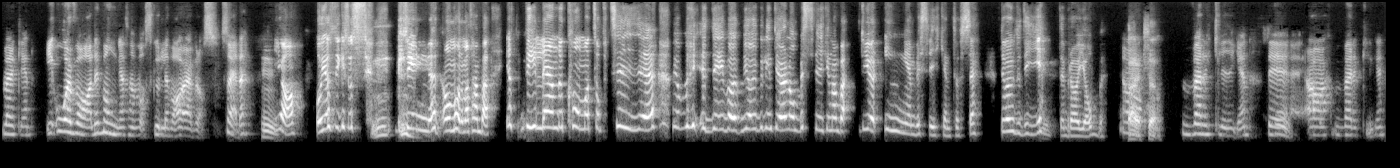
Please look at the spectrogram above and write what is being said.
Verkligen. I år var det många som skulle vara över oss. Så är det. Mm. Ja, och jag tycker så sy- synd om honom att han bara, jag vill ändå komma topp 10. Jag, var, jag vill inte göra någon besviken. Man bara, du gör ingen besviken Tusse. Du har gjort ett jättebra jobb. Ja, Verkligen. Verkligen. Det, Mm. Ja, verkligen.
